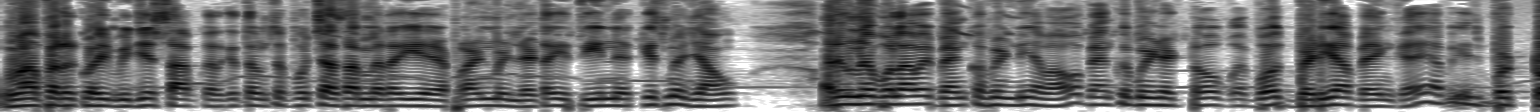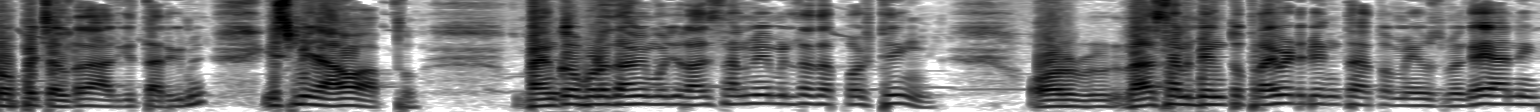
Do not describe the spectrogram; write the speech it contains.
वहाँ पर कोई विजय साहब करके तो उनसे पूछा, साहब, मेरा ये अपॉइंटमेंट लेटर ये तीन है, किसमें जाऊँ? अरे उन्हें बोला, भाई बैंक ऑफ़ इंडिया आओ बैंक ऑफ़ इंडिया टॉप बहुत बढ़िया बैंक है, अभी बहुत टॉप पे चल रहा है आज की तारीख में, इसमें आओ आप तो। बैंक ऑफ़ बड़ौदा में मुझे राजस्थान में मिलता था पोस्टिंग और राजस्थान बैंक तो प्राइवेट बैंक था तो मैं उसमें गया नहीं।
